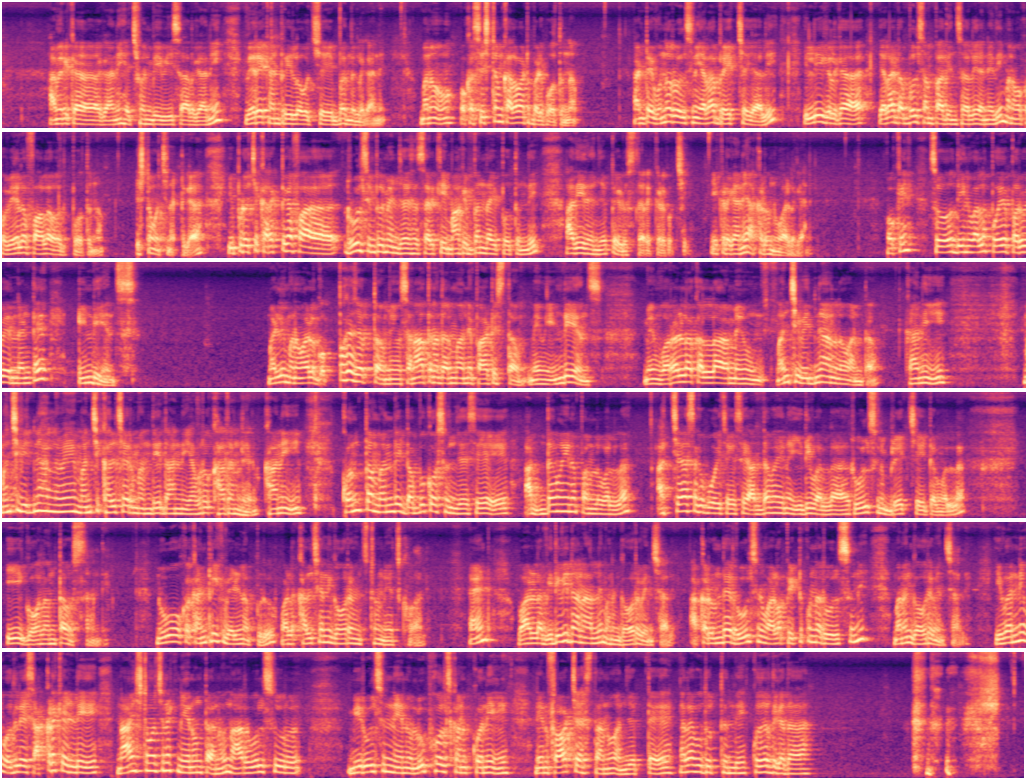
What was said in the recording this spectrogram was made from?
అమెరికా కానీ హెచ్ వన్ బి వీసాలు కానీ వేరే కంట్రీలో వచ్చే ఇబ్బందులు కానీ మనం ఒక సిస్టమ్కి అలవాటు పడిపోతున్నాం. అంటే ఉన్న రూల్స్ని ఎలా బ్రేక్ చేయాలి ఇల్లీగల్గా ఎలా డబ్బులు సంపాదించాలి అనేది మనం ఒక వేలో ఫాలో అవ్వకపోతున్నాం ఇష్టం వచ్చినట్టుగా. ఇప్పుడు వచ్చి కరెక్ట్గా ఫా రూల్స్ ఇంప్లిమెంట్ చేసేసరికి మాకు ఇబ్బంది అయిపోతుంది అది ఇది అని చెప్పి ఏడుస్తారు ఇక్కడికి వచ్చి ఇక్కడ కానీ అక్కడ ఉన్న వాళ్ళు కానీ ఓకే? సో దీనివల్ల పోయే పరువు ఏంటంటే ఇండియన్స్. మళ్ళీ మన వాళ్ళు గొప్పగా చెప్తాం మేము సనాతన ధర్మాన్ని పాటిస్తాం మేము ఇండియన్స్ మేము వరల్డ్లో కల్లా మేము మంచి విజ్ఞానం అంటాం. కానీ మంచి విజ్ఞానమే మంచి కల్చర్ మంది దాన్ని ఎవరూ కాదనలేరు. కానీ కొంతమంది డబ్బు కోసం చేసే అడ్డమైన పనుల వల్ల అత్యాసకు పోయి చేసే అడ్డమైన ఇది వల్ల రూల్స్ని బ్రేక్ చేయటం వల్ల ఈ గోలంతా వస్తుంది. నువ్వు ఒక కంట్రీకి వెళ్ళినప్పుడు వాళ్ళ కల్చర్ని గౌరవించడం నేర్చుకోవాలి. అండ్ వాళ్ళ విధి విధానాలని మనం గౌరవించాలి. అక్కడ ఉండే రూల్స్ని వాళ్ళ పెట్టుకున్న రూల్స్ని మనం గౌరవించాలి. ఇవన్నీ వదిలేసి అక్కడికి వెళ్ళి నా ఇష్టం వచ్చినట్టు నేను ఉంటాను నా రూల్స్ మీ రూల్స్ని నేను లూప్ హోల్స్ కనుక్కొని నేను ఫ్రాడ్ చేస్తాను అని చెప్తే ఎలా కుదురుతుంది? కుదరదు కదా?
